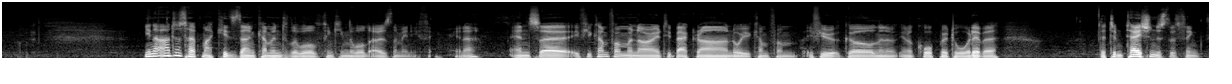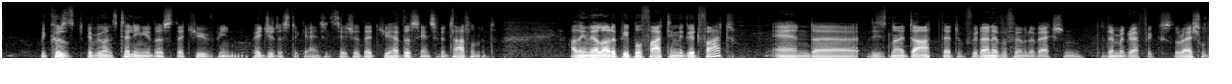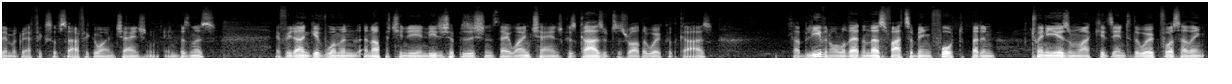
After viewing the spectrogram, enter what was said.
you know, I just hope my kids don't come into the world thinking the world owes them anything, you know? And so if you come from a minority background or you come from, if you're a girl in a, in a corporate or whatever, the temptation is to think, because everyone's telling you this, that you've been prejudiced against, etc., that you have this sense of entitlement. I think there are a lot of people fighting the good fight, and uh, there's no doubt that if we don't have affirmative action, the demographics, the racial demographics of South Africa won't change in, in business. If we don't give women an opportunity in leadership positions, they won't change because guys would just rather work with guys. So I believe in all of that, and those fights are being fought. But in 20 years, when my kids enter the workforce, I think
